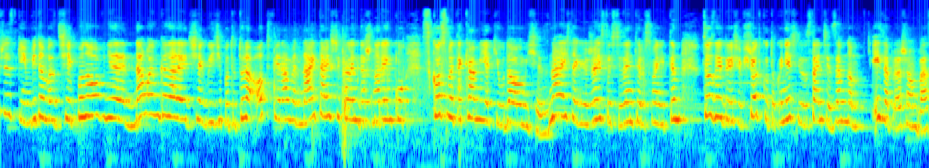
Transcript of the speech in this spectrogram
wszystkim, witam was dzisiaj ponownie na moim kanale. Dzisiaj jak widzicie po tytule otwieramy najtańszy kalendarz na rynku z kosmetykami, jaki udało mi się znaleźć. Także jeżeli jesteście zainteresowani tym, co znajduje się w środku, to koniecznie zostańcie ze mną i zapraszam was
